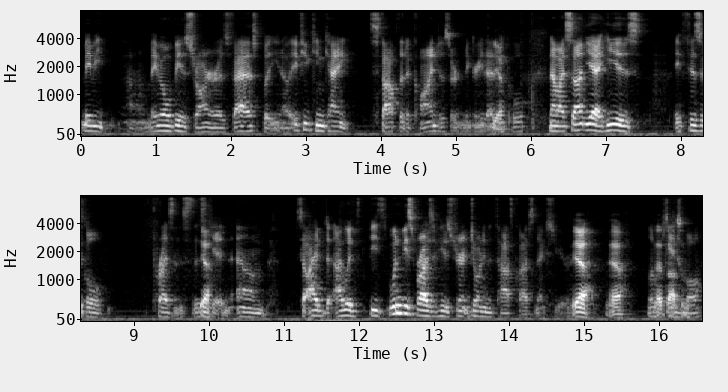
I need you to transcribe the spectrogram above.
maybe I don't know maybe I won't be as strong or as fast, but you know if you can kind of stop the decline to a certain degree, that'd Yeah. be cool. Now my son, yeah, he is a physical presence. This Yeah. kid. Um, So I I would be wouldn't be surprised if he was joining the TOTS class next year. Yeah, yeah. Little That's awesome. cannonball.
